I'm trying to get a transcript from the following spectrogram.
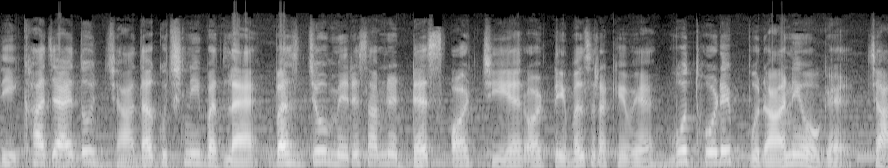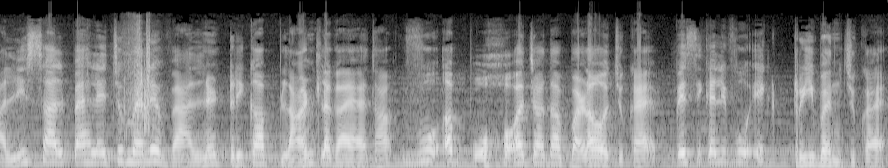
देखा जाए तो ज़्यादा कुछ नहीं बदला है। बस जो मेरे सामने डेस्क और चेयर और टेबल्स रखे हुए हैं, वो थोड़े पुराने हो गए चालीस साल पहले जो मैंने वैलनेट ट्री का प्लांट लगाया था, वो अब बहुत ज़्यादा बड़ा हो चुका है। बेसिकली वो एक ट्री बन चुका है।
